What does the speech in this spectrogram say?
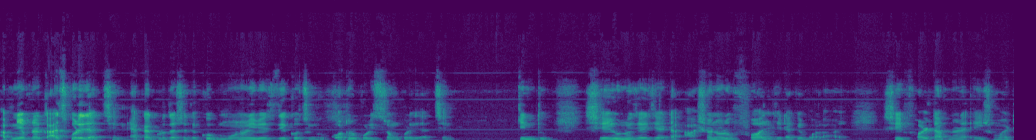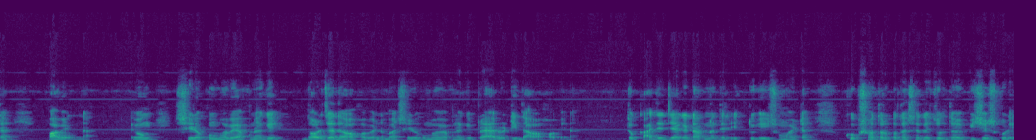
আপনি আপনার কাজ করে যাচ্ছেন, একাগ্রতার সাথে খুব মনোনিবেশ দিয়ে করছেন, খুব কঠোর পরিশ্রম করে যাচ্ছেন। কিন্তু সেই অনুযায়ী যে একটা আশানুরূপ ফল যেটাকে বলা হয়, সেই ফলটা আপনারা এই সময়টা পাবেন না। এবং সেরকমভাবে আপনাকে দরজা দেওয়া হবে না বা সেরকমভাবে আপনাকে প্রায়োরিটি দেওয়া হবে না। তো কাজের জায়গাটা আপনাদের একটু এই সময়টা খুব সতর্কতার সাথে চলতে হবে। বিশেষ করে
